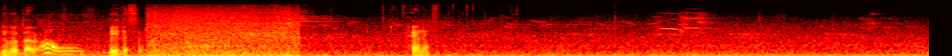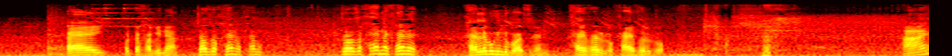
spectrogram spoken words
দিব, দাঁড়াও। দিতেছে। হ্যাঁ না। এই, ওটা খাবি না। যাও যাও, খাই না খাই না। যাও, খাই না খাই না। খাই নেব কিন্তু বয়ফ্রেন্ড খাই ফেলব খাই ফেলব। আয়।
